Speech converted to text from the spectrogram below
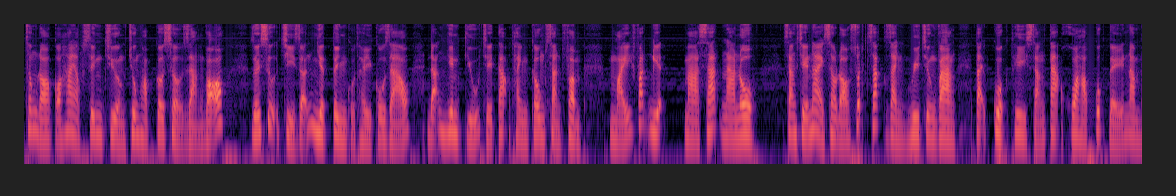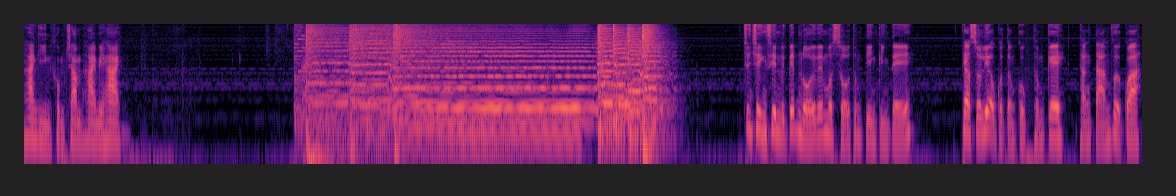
trong đó có hai học sinh trường Trung học cơ sở Giảng Võ, dưới sự chỉ dẫn nhiệt tình của thầy cô giáo đã nghiên cứu chế tạo thành công sản phẩm máy phát điện ma sát nano. Sáng chế này sau đó xuất sắc giành huy chương vàng tại cuộc thi sáng tạo khoa học quốc tế năm 2022. Chương trình xin được tiếp nối với một số thông tin kinh tế. Theo số liệu của Tổng cục Thống kê, tháng 8 vừa qua,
